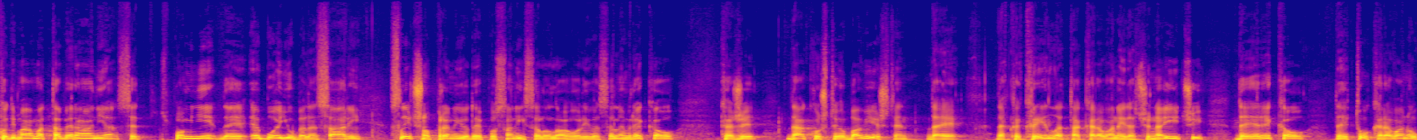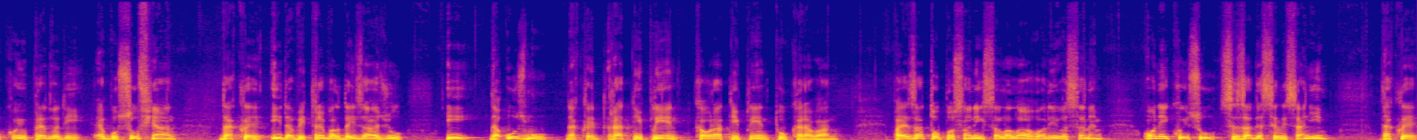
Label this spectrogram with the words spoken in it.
Kod imama Taberanija se spominje da je Ebu Ejub Belensari slično prenio da je poslanik sallallahu alaihi ve sellem rekao, kaže, nakon što je obaviješten da je dakle, krenula ta karavana i da će naići, da je rekao da je to karavana u koju predvodi Ebu Sufjan, dakle, i da bi trebali da izađu i da uzmu, dakle, ratni plijen, kao ratni plijen tu karavanu. Pa je zato poslanik sallallahu alaihi ve sellem, oni koji su se zadesili sa njim, dakle,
